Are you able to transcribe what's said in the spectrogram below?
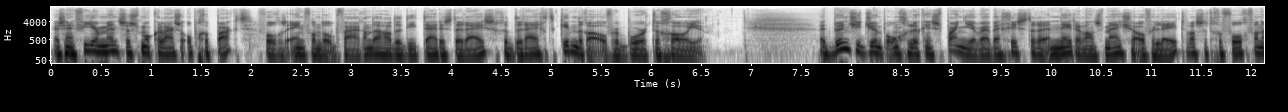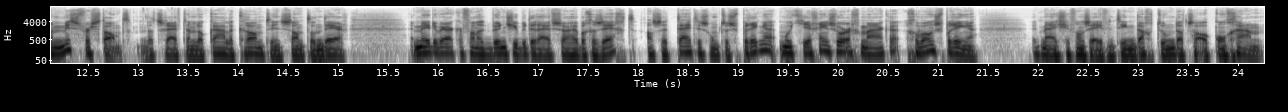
Er zijn vier mensensmokkelaars opgepakt. Volgens een van de opvarenden hadden die tijdens de reis gedreigd kinderen overboord te gooien. Het bungee-jump-ongeluk in Spanje, waarbij gisteren een Nederlands meisje overleed, was het gevolg van een misverstand. Dat schrijft een lokale krant in Santander. Een medewerker van het bungeebedrijf zou hebben gezegd: Als het tijd is om te springen, moet je je geen zorgen maken, gewoon springen. Het meisje van 17 dacht toen dat ze al kon gaan.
